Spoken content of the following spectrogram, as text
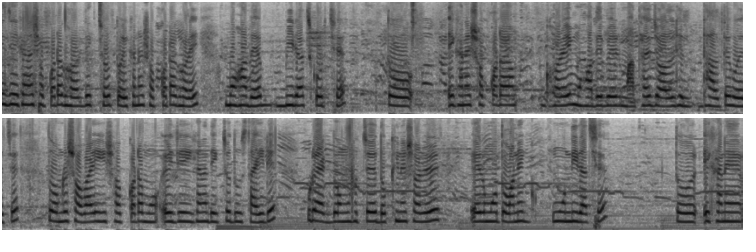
এই যে এখানে সবকটা ঘর দেখছ, তো এখানে সবকটা ঘরেই মহাদেব বিরাজ করছে। তো এখানে সবকটা ঘরেই মহাদেবের মাথায় জল ঢেল- ঢালতে হয়েছে। তো আমরা সবাই সবকটা ম- এই যে এখানে দেখছ দু সাইডে, পুরো একদম হচ্ছে দক্ষিণেশ্বরের এর মতো অনেক মন্দির আছে। তো এখানে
